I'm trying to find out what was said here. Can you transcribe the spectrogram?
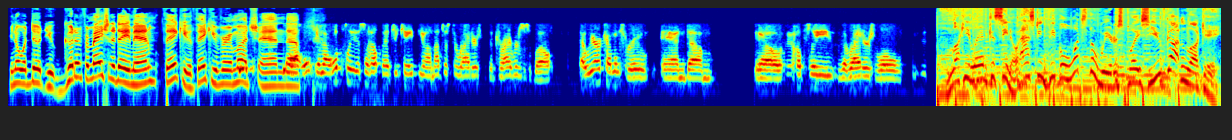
you know what, dude? You good information today, man. Thank you, thank you very much, and. Yeah, Uh, you know, hopefully this will help educate, you know, not just the riders, but the drivers as well, that we are coming through, and um, you know, hopefully the riders will Lucky Land Casino asking people what's the weirdest place you've gotten lucky?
